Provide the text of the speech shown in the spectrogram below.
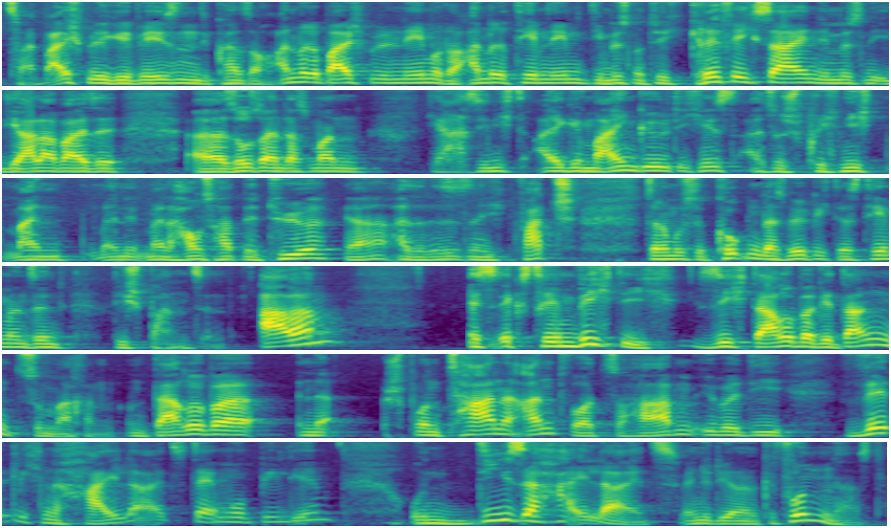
zwei Beispiele gewesen. Du kannst auch andere Beispiele nehmen oder andere Themen nehmen. Die müssen natürlich griffig sein. Die müssen idealerweise äh, so sein, dass man ja sie nicht allgemeingültig ist. Also sprich nicht, mein, meine, mein Haus hat eine Tür. Ja, also das ist nicht Quatsch, sondern musst du gucken, dass wirklich das Themen sind, die spannend sind. Aber es ist extrem wichtig, sich darüber Gedanken zu machen und darüber eine spontane Antwort zu haben über die wirklichen Highlights der Immobilie. Und diese Highlights, wenn du die dann gefunden hast,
